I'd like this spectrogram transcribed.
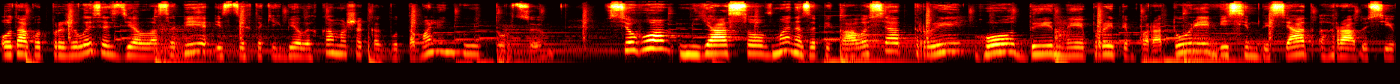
Отак от прижилися, зробила собі із цих таких білих камушек, як будто маленькою Турцію. Всього м'ясо в мене запікалося 3 години при температурі 80 градусів.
